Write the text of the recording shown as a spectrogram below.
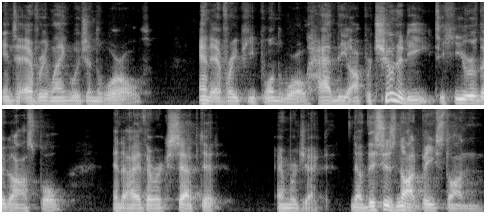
into every language in the world and every people in the world had the opportunity to hear the gospel and either accept it and reject it. Now, this is not based on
